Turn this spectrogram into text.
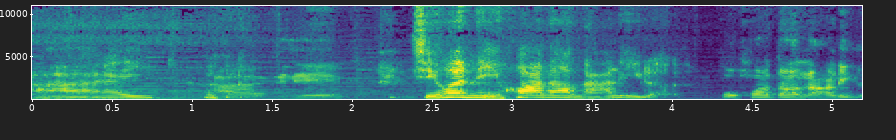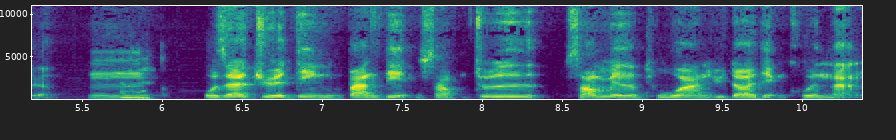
嗨，嗨，请问你画到哪里了？我画到哪里了？嗯。嗯我在决定斑点上，就是上面的图案遇到一点困难。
